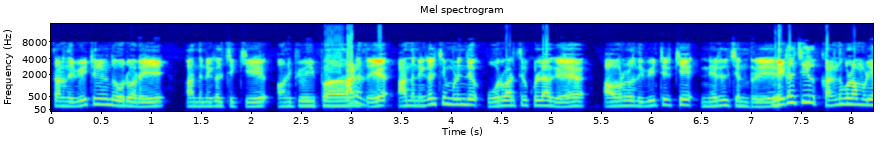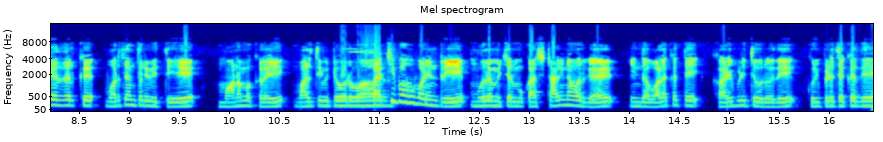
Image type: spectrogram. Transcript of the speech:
தனது வீட்டிலிருந்து ஒருவரை அந்த நிகழ்ச்சிக்கு அனுப்பி வைப்பார். அல்லது அந்த நிகழ்ச்சி முடிந்து ஒரு வாரத்திற்குள்ளாக அவர்களது வீட்டிற்கே நேரில் சென்று நிகழ்ச்சியில் கலந்து கொள்ள முடியாததற்கு வருத்தம் தெரிவித்து மணமக்களை வாழ்த்துவிட்டு வருவார். கட்சி பாகுபாடின்றி முதலமைச்சர் மு ஸ்டாலின் அவர்கள் இந்த வழக்கத்தை கடைபிடித்து வருவது குறிப்பிடத்தக்கது.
